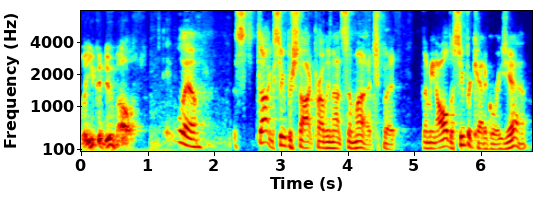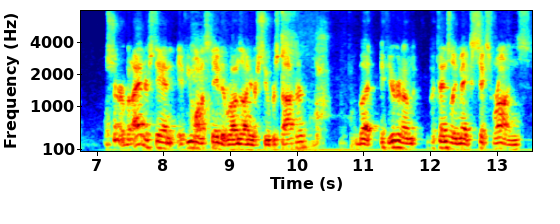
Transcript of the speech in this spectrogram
Well, you could do both. Well, stock, super stock, probably not so much, but I mean, all the super categories, yeah. Well, sure, but I understand if you want to save that runs on your super stocker. But if you're going to potentially make six runs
